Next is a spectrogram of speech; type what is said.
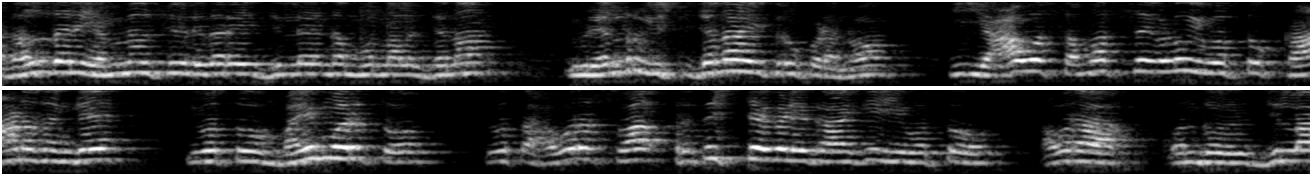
ಅದಲ್ಲದೆ ಎಂ ಎಲ್ ಸಿಗಳಿದ್ದಾರೆ ಈ ಜಿಲ್ಲೆಯಿಂದ ಮೂರ್ನಾಲ್ಕು ಜನ. ಇವರೆಲ್ಲರೂ ಇಷ್ಟು ಜನ ಇದ್ರು ಕೂಡ ಈ ಯಾವ ಸಮಸ್ಯೆಗಳು ಇವತ್ತು ಕಾಣದಂಗೆ, ಇವತ್ತು ಮೈಮರೆತು ಇವತ್ತು ಅವರ ಸ್ವ ಪ್ರತಿಷ್ಠೆಗಳಿಗಾಗಿ ಇವತ್ತು ಅವರ ಒಂದು ಜಿಲ್ಲಾ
